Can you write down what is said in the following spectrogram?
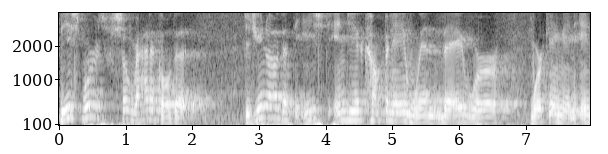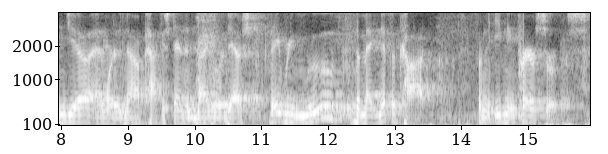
these words are so radical that did you know that the East India Company, when they were working in India and what is now Pakistan and Bangladesh, they removed the Magnificat from the evening prayer service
